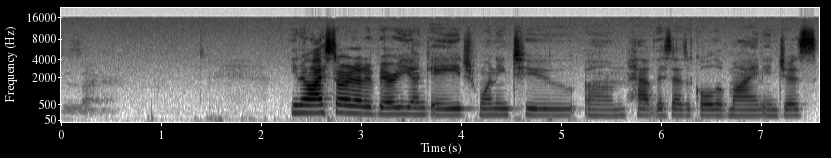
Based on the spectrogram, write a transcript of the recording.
designer? You know, I started at a very young age wanting to um, have this as a goal of mine and just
